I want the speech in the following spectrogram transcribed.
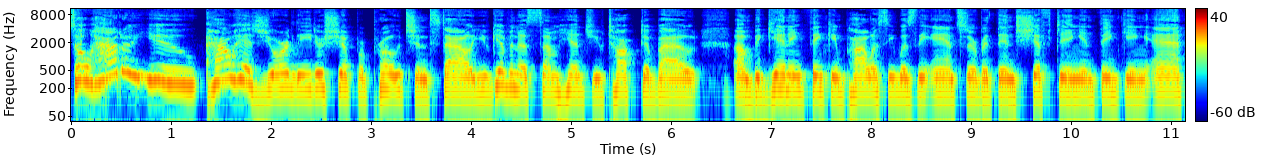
So, how do you, how has your leadership approach and style? You've given us some hints. You talked about um, beginning thinking policy was the answer, but then shifting and thinking, eh,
